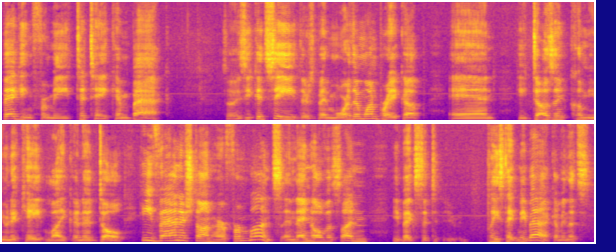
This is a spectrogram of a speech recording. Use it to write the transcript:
begging for me to take him back. So as you can see, there's been more than one breakup and he doesn't communicate like an adult. He vanished on her for months and then all of a sudden he begs to please take me back. I mean, that's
